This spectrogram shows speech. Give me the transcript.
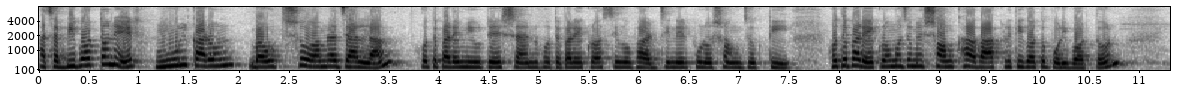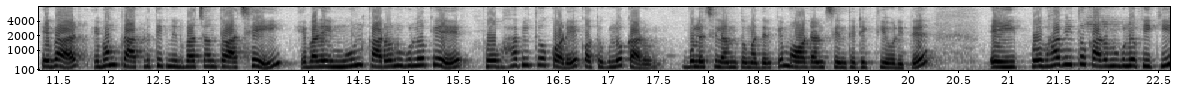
আচ্ছা বিবর্তনের মূল কারণ বা উৎস আমরা জানলাম। হতে পারে মিউটেশন, হতে পারে ক্রসিং ওভার, জিনের পুনঃসংযুক্তি, হতে পারে ক্রোমোজোমের সংখ্যা বা আকৃতিগত পরিবর্তন। এবার, এবং প্রাকৃতিক নির্বাচন তো আছেই, এবার এই মূল কারণগুলোকে প্রভাবিত করে কতগুলো কারণ। বলেছিলাম তোমাদেরকে মডার্ন সিনথেটিক থিওরিতে এই প্রভাবিত কারণগুলো কি কি?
